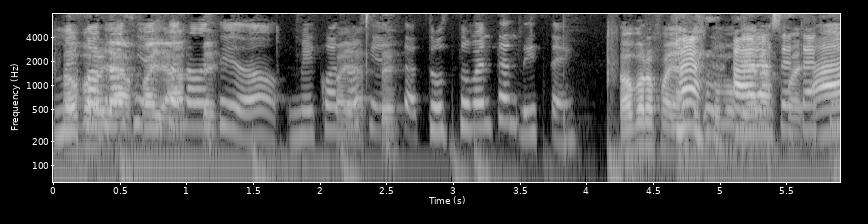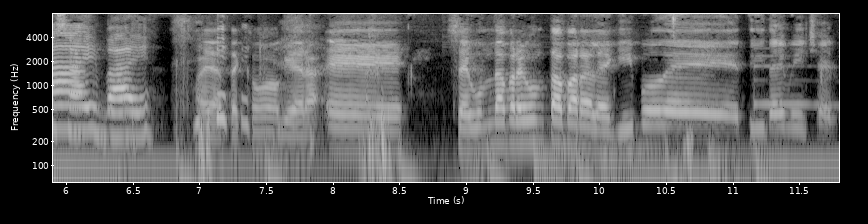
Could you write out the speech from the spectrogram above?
No, no, pero ya 1492. 1400. ¿Tú, tú me entendiste. no, pero Ah, fallaste como ahora quieras. se fall- está Ay, bye. Fallaste como quieras. Eh, segunda pregunta para el equipo de Tita y Michelle.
